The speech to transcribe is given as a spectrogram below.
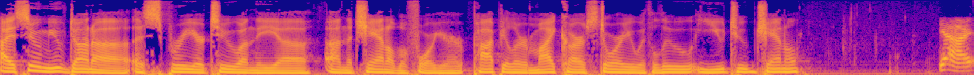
I assume you've done a, Esprit or two on the uh, on the channel before. Your popular My Car Story with Lou YouTube channel. Yeah, I,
